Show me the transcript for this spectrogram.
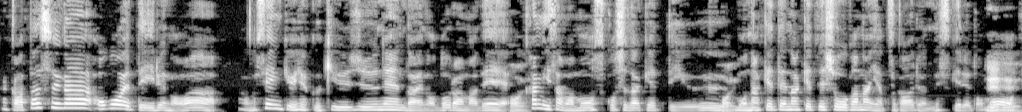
なんか私が覚えているのは、あの、1990年代のドラマで、はい神様もう少しだけっていう、はいもう泣けて泣けてしょうがないやつがあるんですけれども、ええ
